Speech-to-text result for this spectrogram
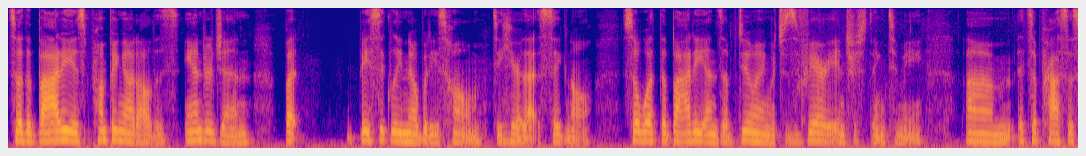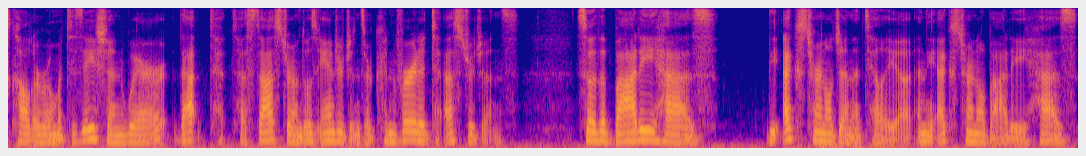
so the body is pumping out all this androgen, but basically nobody's home to hear that signal. So what the body ends up doing, which is very interesting to me, um, it's a process called aromatization where that t- testosterone, those androgens, are converted to estrogens. So the body has the external genitalia, and the external body has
